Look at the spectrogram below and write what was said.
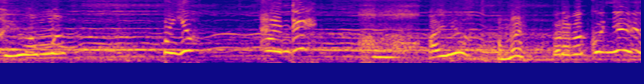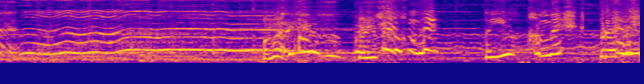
അയ്യോ അമ്മ. അയ്യോ അയ്യോ പ്രഭ കുഞ്ഞ് അയ്യോ അമ്മേ അയ്യോ അമ്മേ പ്രഭേ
